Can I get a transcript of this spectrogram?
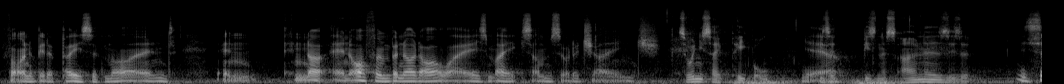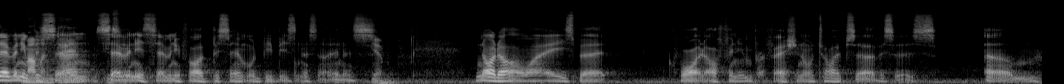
find a bit of peace of mind, and and not and often but not always make some sort of change. So when you say people, yeah. is it business owners? Is it? Seventy Mum and dad, percent, is it- 70 75 percent would be business owners. Yep. Not always, but quite often in professional type services. Um,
